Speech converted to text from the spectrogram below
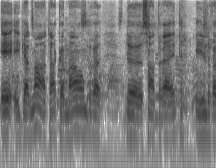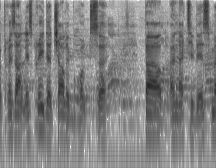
et également en tant que membre de Centraide. Il représente l'esprit de Charlie Brooks par un activisme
